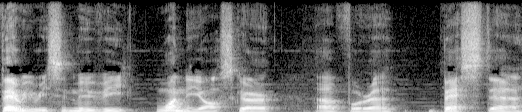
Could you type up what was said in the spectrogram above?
Very recent movie, won the Oscar uh, for a best uh,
